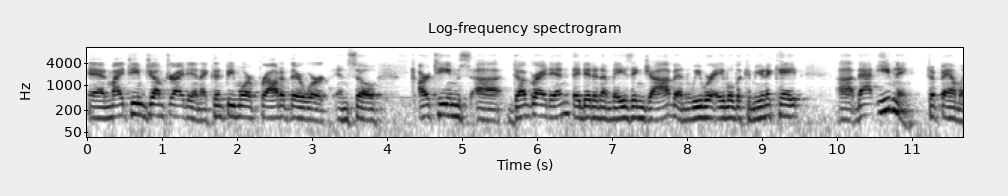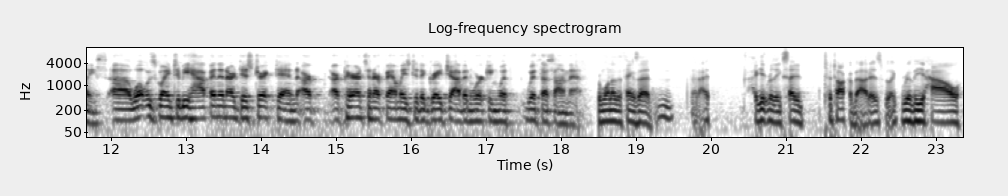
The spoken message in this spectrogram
And my team jumped right in. I couldn't be more proud of their work. And so, our teams uh, dug right in. They did an amazing job, and we were able to communicate uh, that evening to families uh, what was going to be happen in our district and our, our parents and our families did a great job in working with, with us on that. One of the things that, that I, I get really excited to talk about is like really how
